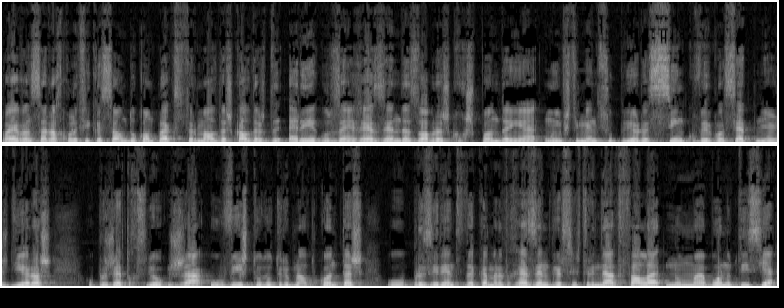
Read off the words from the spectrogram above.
Vai avançar a requalificação do complexo termal das Caldas de Aregos, em Rezende. As obras correspondem a um investimento superior a 5,7 milhões de euros. O projeto recebeu já o visto do Tribunal de Contas. O presidente da Câmara de Rezende, Garcês Trindade, fala numa boa notícia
